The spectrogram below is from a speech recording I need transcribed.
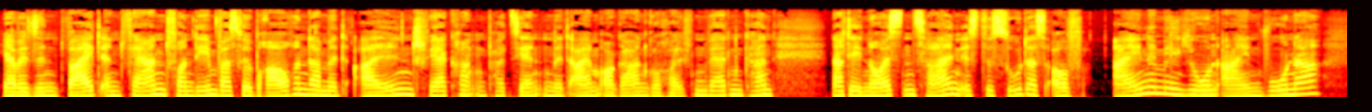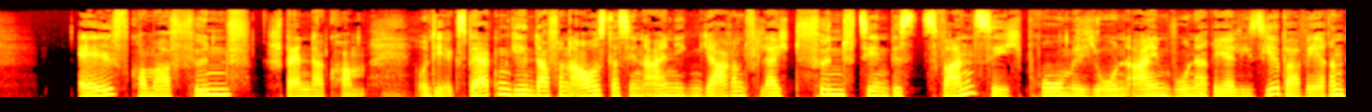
Ja, wir sind weit entfernt von dem, was wir brauchen, damit allen schwerkranken Patienten mit einem Organ geholfen werden kann. Nach den neuesten Zahlen ist es so, dass auf eine Million Einwohner 11,5 Spender kommen. Und die Experten gehen davon aus, dass in einigen Jahren vielleicht 15 bis 20 pro Million Einwohner realisierbar wären.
